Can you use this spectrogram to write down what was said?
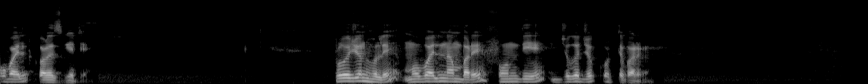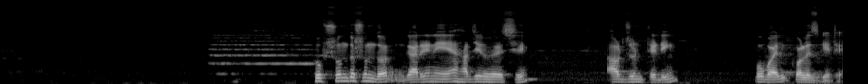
মোবাইল কলেজ গেটে প্রয়োজন হলে মোবাইল নাম্বারে ফোন দিয়ে যোগাযোগ করতে পারেন। খুব সুন্দর সুন্দর গাড়ি নিয়ে হাজির হয়েছে আর্জুন ট্রেডিং মোবাইল কলেজ গেটে।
